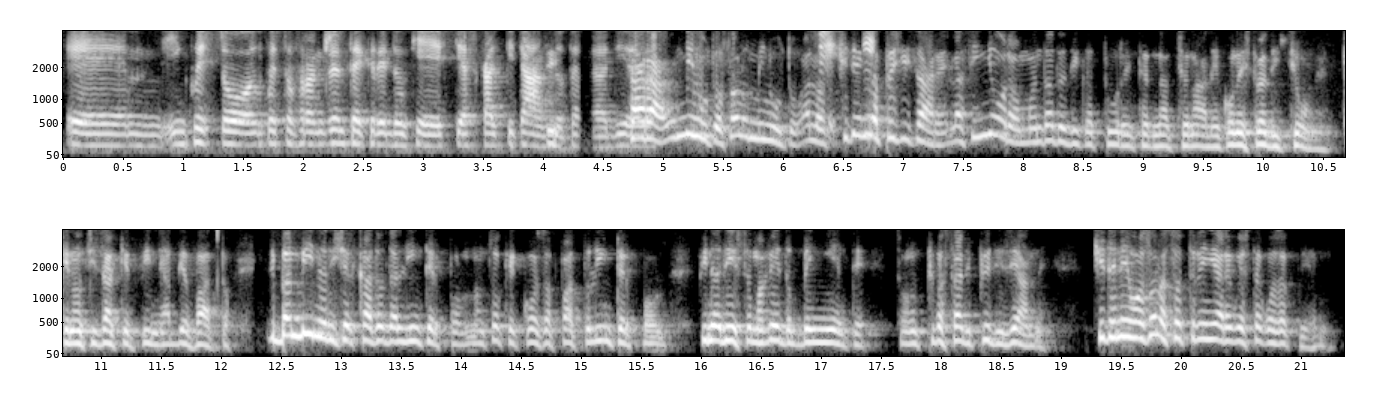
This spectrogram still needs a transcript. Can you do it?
eh, in, questo, in, questo, frangente credo che stia scalpitando sì. per dire... Sarà un minuto, solo un minuto. Allora, sì, ci tengo sì. a precisare, la signora ha un mandato di cattura internazionale con estradizione, che non si sa che fine abbia fatto. Il bambino è ricercato dall'Interpol, non so che cosa ha fatto l'Interpol fino adesso, ma credo ben niente, sono più passati più di sei anni. Ci tenevo solo a sottolineare questa cosa qui.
